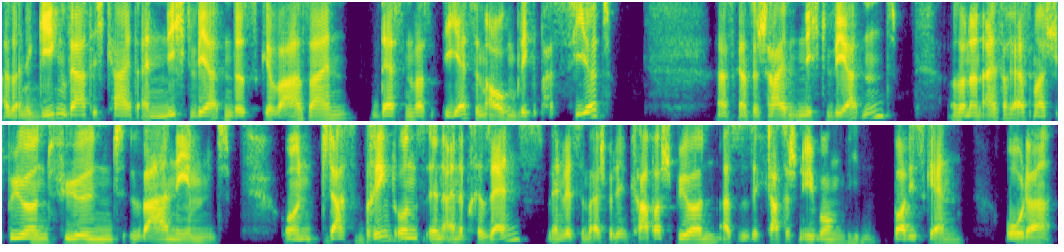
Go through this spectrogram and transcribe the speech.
Also eine Gegenwärtigkeit, ein nicht wertendes Gewahrsein dessen, was jetzt im Augenblick passiert. Das ist ganz entscheidend, nicht wertend, sondern einfach erstmal spürend, fühlend, wahrnehmend. Und das bringt uns in eine Präsenz, wenn wir zum Beispiel den Körper spüren, also diese klassischen Übungen wie Bodyscan oder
